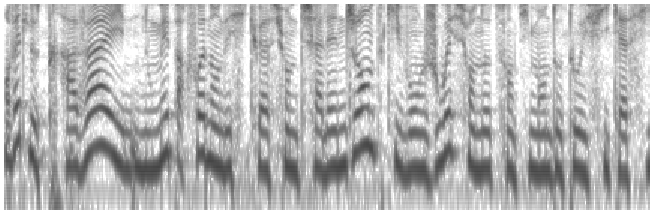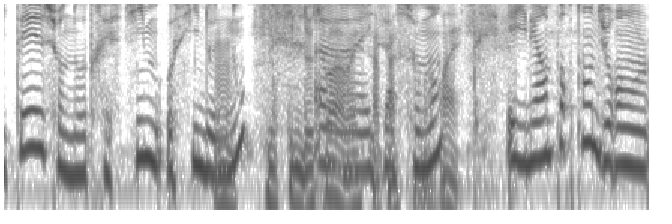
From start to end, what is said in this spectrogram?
En fait, le travail nous met parfois dans des situations challengeantes qui vont jouer sur notre sentiment d'auto-efficacité, sur notre estime aussi de mmh. nous. L'estime de soi, euh, exactement. Et il est important durant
